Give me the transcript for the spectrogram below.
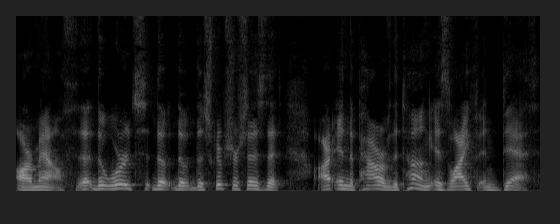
our mouth. The, the words the, the the scripture says that are in the power of the tongue is life and death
